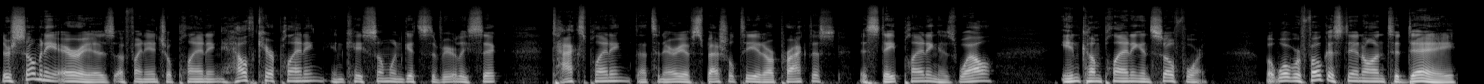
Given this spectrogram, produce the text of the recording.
There's so many areas of financial planning, healthcare planning in case someone gets severely sick, tax planning, that's an area of specialty at our practice, estate planning as well, income planning and so forth. But what we're focused in on today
